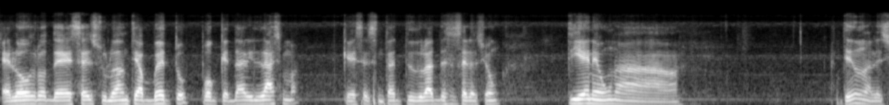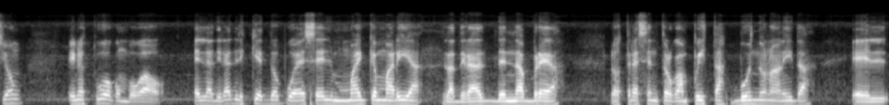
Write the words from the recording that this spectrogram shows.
El otro debe ser Zulante Alberto, porque Dari Lasma, que es el central titular de esa selección, tiene una, tiene una lesión y no estuvo convocado. El lateral izquierdo puede ser Michael María, lateral de Brea. Los tres centrocampistas, Bruno Nanita, el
